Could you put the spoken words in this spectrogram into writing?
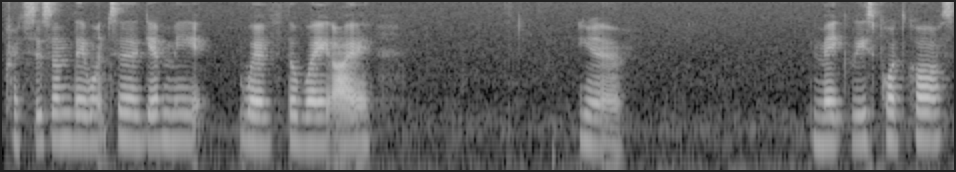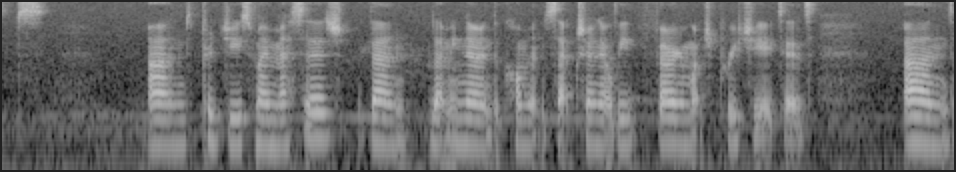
criticism they want to give me with the way I, you know, make these podcasts and produce my message, then let me know in the comment section. It'll be very much appreciated. And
